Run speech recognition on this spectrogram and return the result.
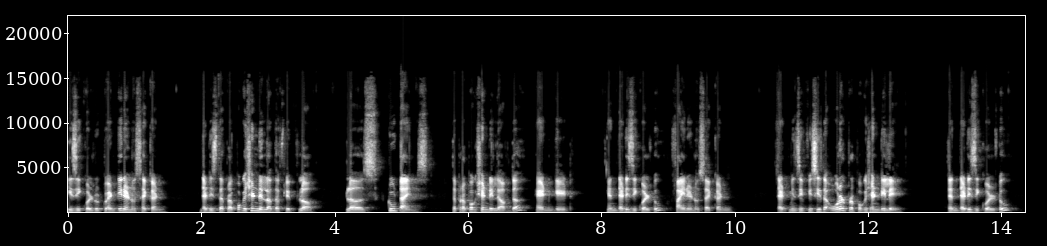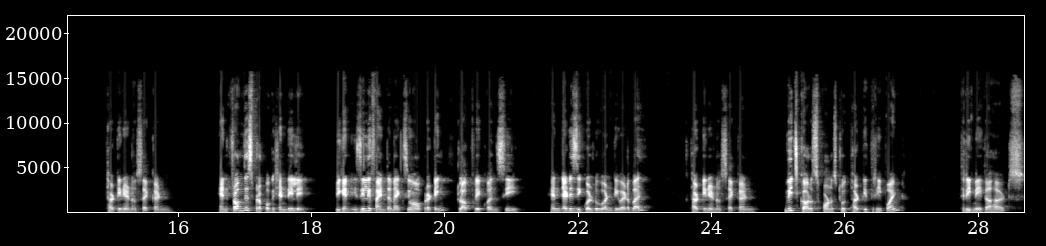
is equal to 20 nanosecond that is the propagation delay of the flip-flop plus 2 times the propagation delay of the AND gate and that is equal to 5 nanosecond. That means if we see the overall propagation delay then that is equal to 30 nanosecond. And from this propagation delay we can easily find the maximum operating clock frequency and that is equal to 1 divided by 30 nanosecond which corresponds to 33.3 megahertz.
